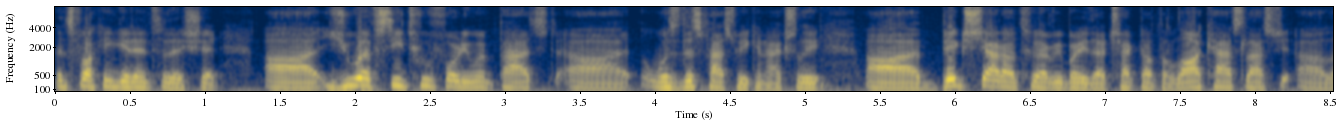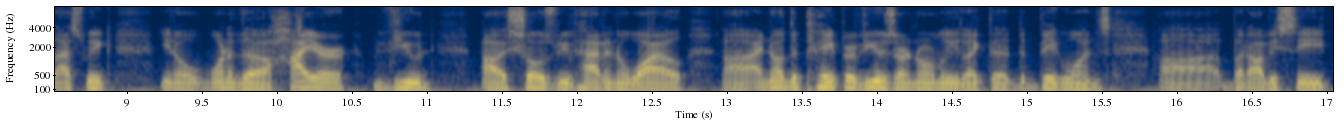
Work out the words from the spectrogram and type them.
let's fucking get into this shit. Uh, UFC 240 went past. Uh, was this past weekend actually? Uh, big shout out to everybody that checked out the Lawcast last uh, last week. You know, one of the higher viewed uh, shows we've had in a while. Uh, I know the pay per views are normally like the the big ones, but obviously,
